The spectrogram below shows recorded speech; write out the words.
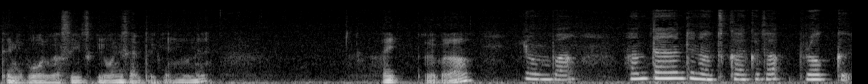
手にボールが吸い付くようにせんといけんよね。はい。それから？まう4番反対の手の使い方ブロック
